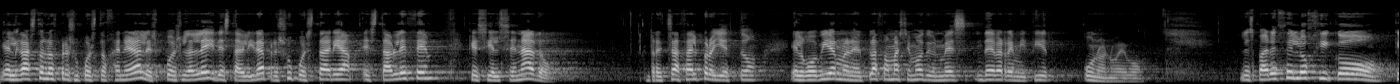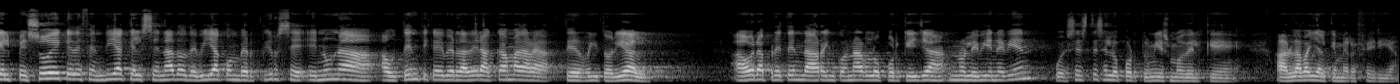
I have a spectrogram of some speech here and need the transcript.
el gasto en los presupuestos generales, pues la Ley de Estabilidad Presupuestaria establece que si el Senado rechaza el proyecto, el Gobierno, en el plazo máximo de un mes, debe remitir uno nuevo. ¿Les parece lógico que el PSOE, que defendía que el Senado debía convertirse en una auténtica y verdadera Cámara territorial, ahora pretenda arrinconarlo porque ya no le viene bien? Pues este es el oportunismo del que hablaba y al que me refería.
